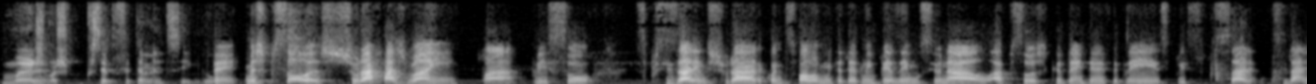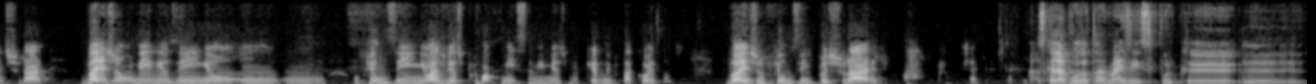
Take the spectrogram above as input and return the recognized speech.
Mas, mas percebo perfeitamente, sim. Sim, mas pessoas, chorar faz bem, tá? Por isso, se precisarem de chorar, quando se fala muito até de limpeza emocional, há pessoas que têm tendência para isso. Por isso, se precisarem de chorar, vejam um videozinho, um, um um filmezinho, às vezes provoco-me isso a mim mesma, quero libertar coisas, vejo um filmezinho para chorar e ah, pronto, já, já, já. Se calhar vou adotar mais isso, porque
